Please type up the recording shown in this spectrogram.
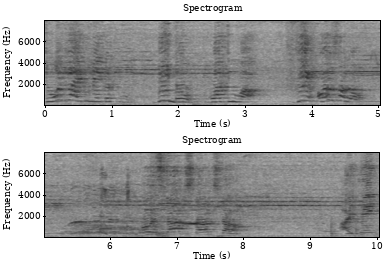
Don't try to make us fool. We know what you are. They also know. Oh, stop, stop, stop. I think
